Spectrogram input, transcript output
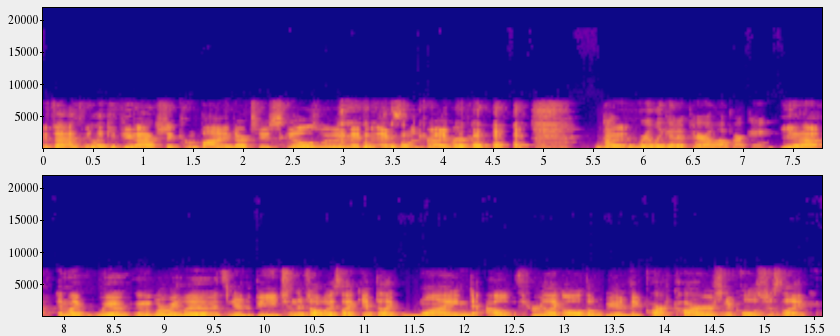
If that, I feel like if you actually combined our two skills, we would make an excellent driver. But I'm really good at parallel parking. yeah, and like we and where we live, it's near the beach, and there's always like you have to like wind out through like all the weirdly parked cars. Nicole's just like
